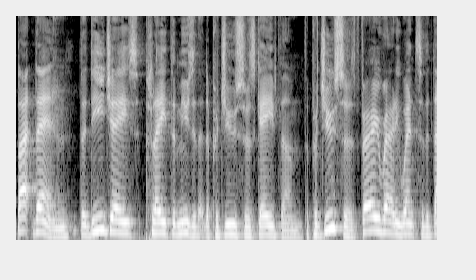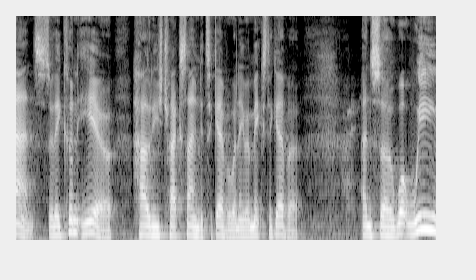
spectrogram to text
Back then, the DJs played the music that the producers gave them. The producers very rarely went to the dance, so they couldn't hear how these tracks sounded together when they were mixed together. And so what we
